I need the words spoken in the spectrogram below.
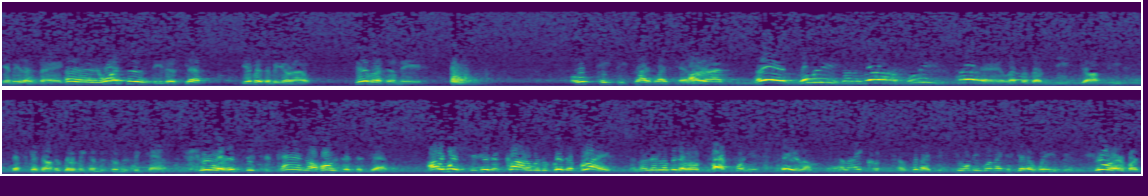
Give me that bag. Hey, what's this? See this yet? Give it to me, or else. Give it to me. Okay, Pete, drive like hell. All right. Hey, police! On the ground, police! Hey! That was a neat job, Pete. Let's get down to Wilmington as soon as we can. Sure, if this you can, I'll hold it together. I wish you did a car with a bit of bright and a little bit of a pep when you steal them. Well, I couldn't help it. I think the only one I could get away with. Sure, but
